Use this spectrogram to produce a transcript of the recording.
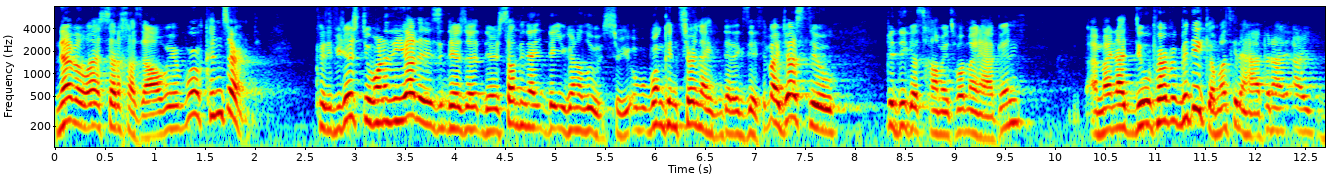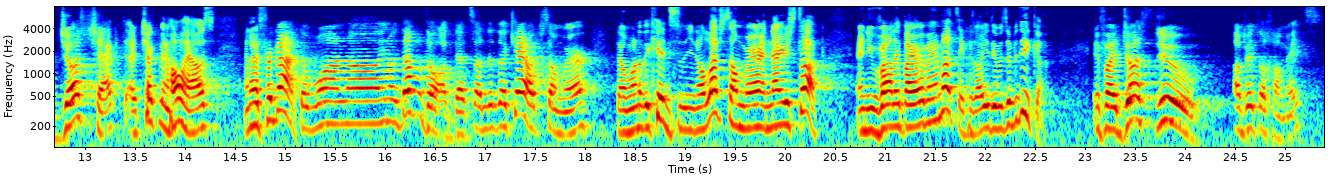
Nevertheless, said Chazal, we're, we're concerned. Because if you just do one of the others, there's, a, there's something that, that you're going to lose. So you, one concern that, that exists. If I just do b'dikas chametz, what might happen? I might not do a perfect bedika. What's going to happen? I, I, just checked. I checked my whole house, and I forgot the one, uh, you know, devil dog that's under the couch somewhere. That one of the kids, you know, left somewhere, and now you're stuck, and you violate by Rabbi Matzeh because all you did was a bedika. If I just do a bittul chametz,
